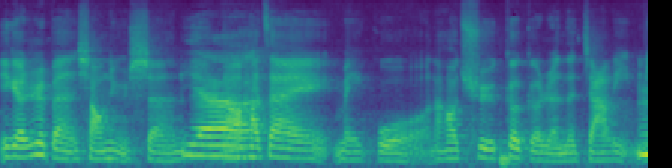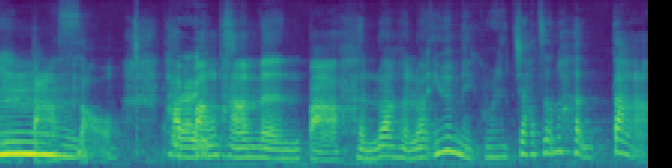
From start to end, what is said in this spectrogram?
一个日本小女生然后她在美国，然后去各个人的家里面打扫，她帮他们把很乱很乱，因为美国人家真的很大，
